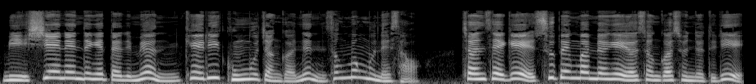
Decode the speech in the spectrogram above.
미 CNN 등에 따르면 캐리 국무장관은 성명문에서 전 세계 수백만 명의 여성과 소녀들이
